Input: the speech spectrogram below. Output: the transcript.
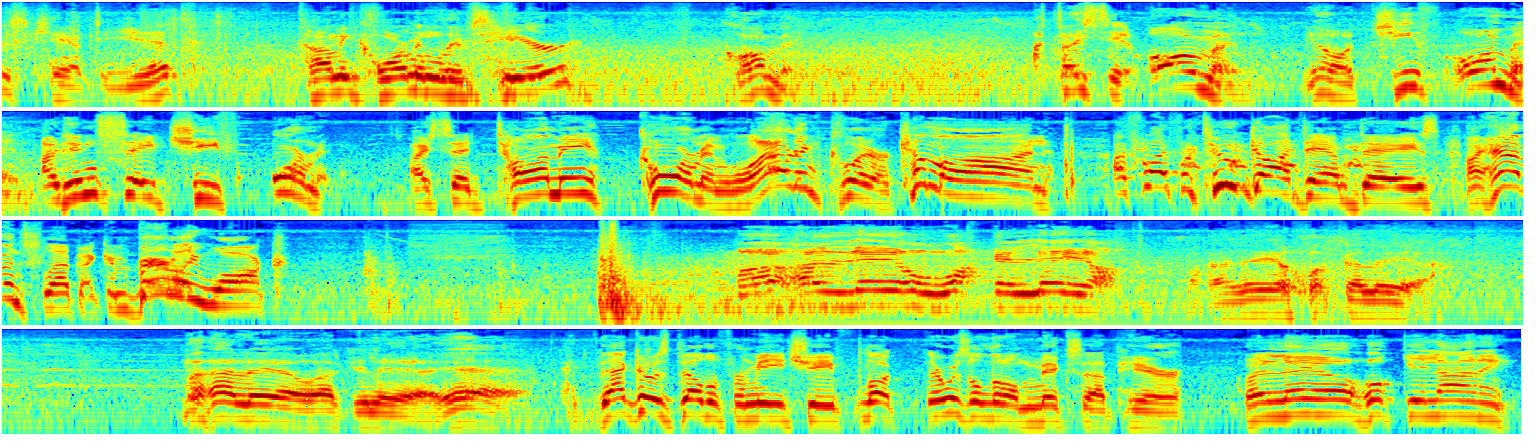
This can't be it. Tommy Korman lives here? Korman. I thought you said Orman. You know, Chief Orman. I didn't say Chief Orman. I said Tommy Korman, loud and clear. Come on. I fly for two goddamn days. I haven't slept. I can barely walk. Mahaleo wakaleo. Mahalea wakalea. Mahalea wakalea, yeah. That goes double for me, Chief. Look, there was a little mix up here. Waleo hukilani.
